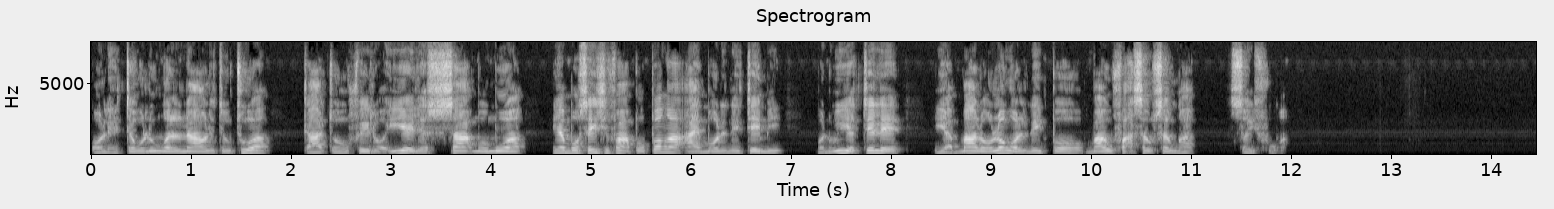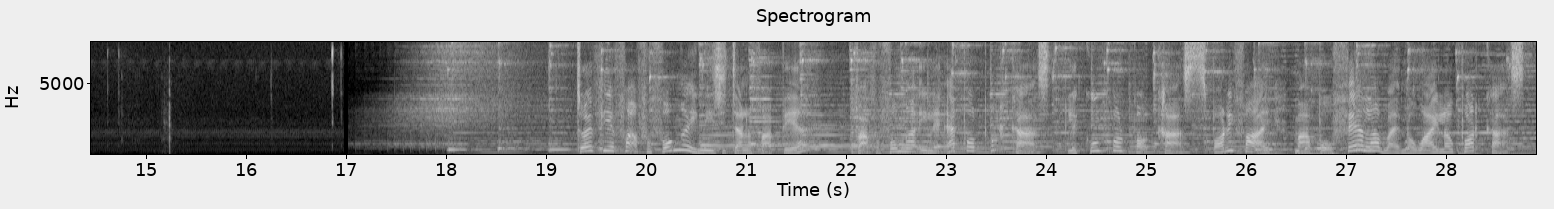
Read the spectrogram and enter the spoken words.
o le taualuga lanā o le tautua tatou feiloa ia i le asosā mua, ia mo seisi poponga ai mo lenei temi ma luia tele ia longol nei po mau faasausauga soifua toi faa whaafafonga i nisi tala Faa Whaafafonga i le Apple Podcast, le Google Podcast, Spotify, ma po o whea lawa e mawailau podcast.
